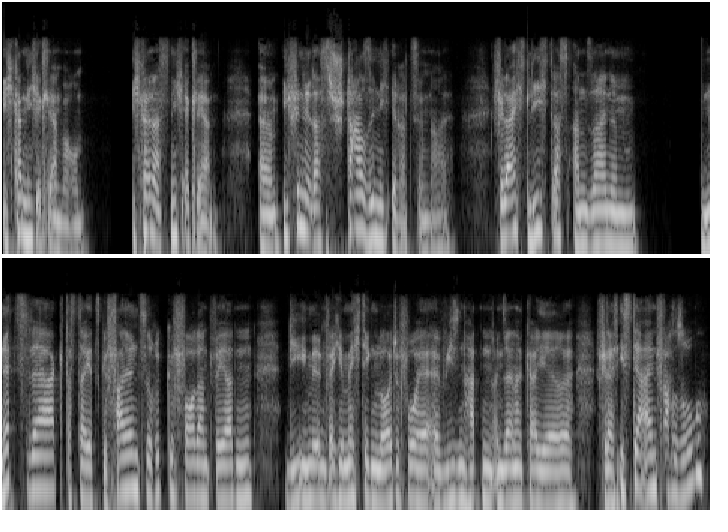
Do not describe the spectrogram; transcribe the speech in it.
Ich kann nicht erklären, warum. Ich kann das nicht erklären. Ähm, ich finde das starrsinnig irrational. Vielleicht liegt das an seinem Netzwerk, dass da jetzt Gefallen zurückgefordert werden, die ihm irgendwelche mächtigen Leute vorher erwiesen hatten in seiner Karriere. Vielleicht ist er einfach so,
